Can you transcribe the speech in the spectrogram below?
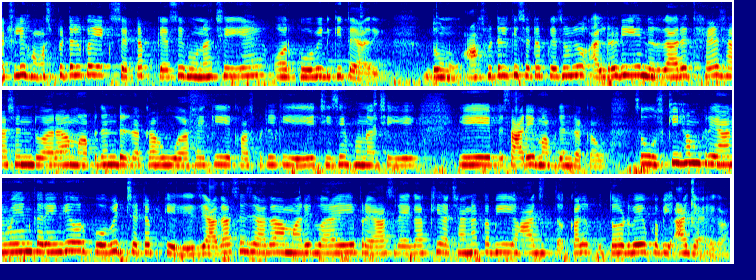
एक्चुअली हॉस्पिटल का एक सेटअप कैसे होना चाहिए और कोविड की तैयारी? दोनों। हॉस्पिटल की सेटअप कैसे जो ऑलरेडी ये निर्धारित है शासन द्वारा मापदंड रखा हुआ है कि एक हॉस्पिटल की ये ये चीज़ें होना चाहिए ये सारे मापदंड रखा हुआ। सो उसकी हम क्रियान्वयन करेंगे और कोविड सेटअप के लिए। ज़्यादा से ज़्यादा हमारे द्वारा ये प्रयास रहेगा कि अचानक कभी आज कल थर्ड वेव कभी आ जाएगा।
